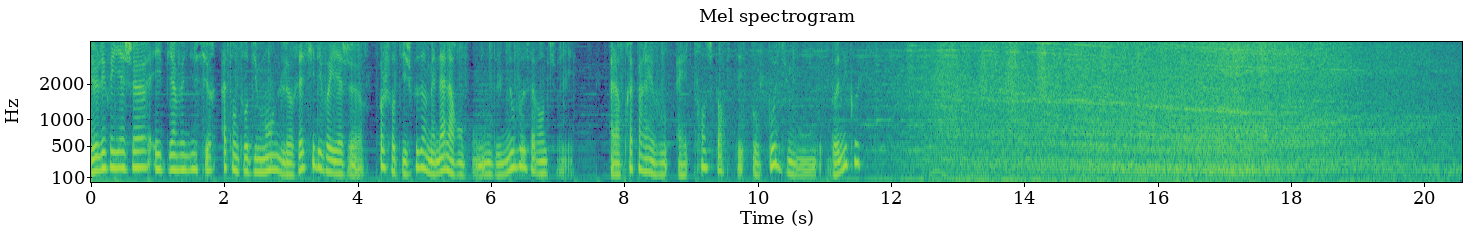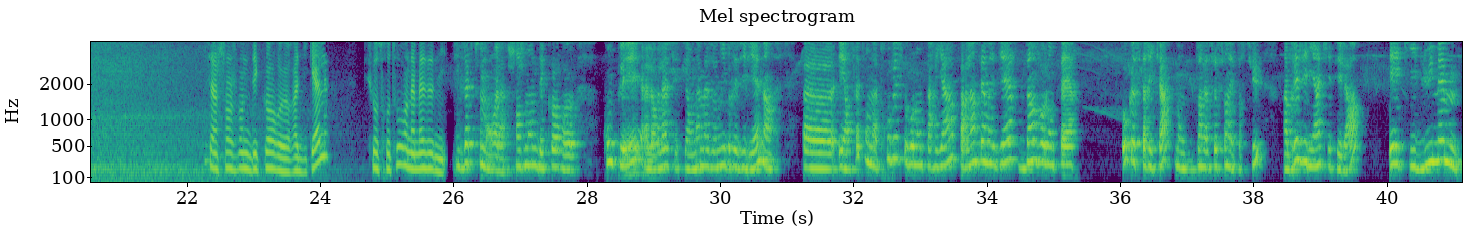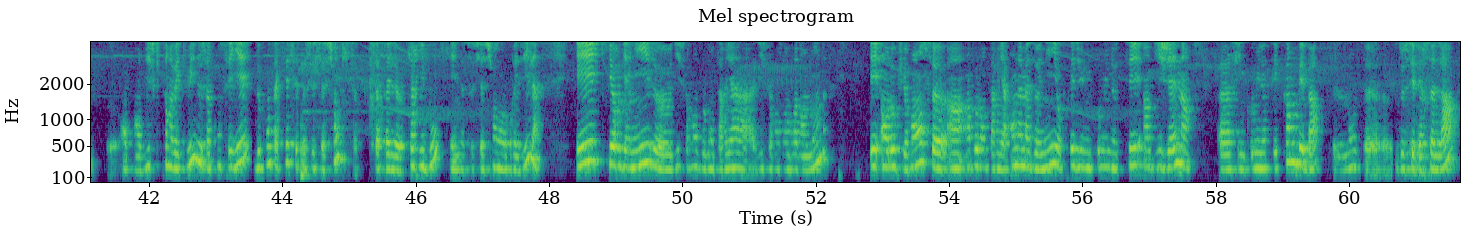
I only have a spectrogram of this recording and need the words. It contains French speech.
Hello les voyageurs et bienvenue sur À ton tour du monde, le récit des voyageurs. Aujourd'hui, je vous emmène à la rencontre de nouveaux aventuriers. Alors préparez-vous à être transportés au bout du monde. Bonne écoute C'est un changement de décor euh, radical puisqu'on se retrouve en Amazonie. Exactement, voilà, changement de décor euh, complet. Alors là, c'était en Amazonie brésilienne. Euh, et en fait, on a trouvé ce volontariat par l'intermédiaire d'un volontaire au Costa Rica, donc dans l'association des tortues, un Brésilien qui était là et qui lui-même, en, discutant avec lui, nous a conseillé de contacter cette association qui s'appelle Caribou, qui est une association au Brésil et qui organise différents volontariats à différents endroits dans le monde et en l'occurrence euh, un, volontariat en Amazonie auprès d'une communauté indigène. Euh, c'est une communauté Kambeba, c'est le nom de, ces personnes-là.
